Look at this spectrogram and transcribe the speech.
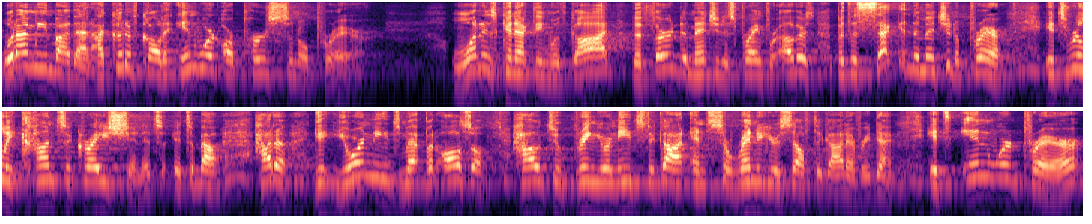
What I mean by that, I could have called it inward or personal prayer. One is connecting with God. The third dimension is praying for others. But the second dimension of prayer, it's really consecration. It's, it's about how to get your needs met, but also how to bring your needs to God and surrender yourself to God every day. It's inward prayer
